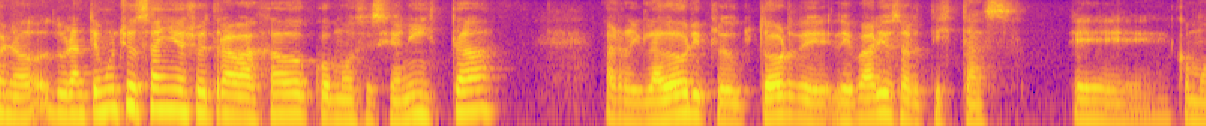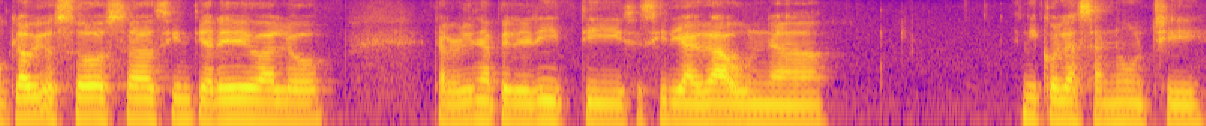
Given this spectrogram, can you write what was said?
Bueno, durante muchos años yo he trabajado como sesionista, arreglador y productor de, varios artistas, eh, como Claudio Sosa, Cintia Arevalo, Carolina Peleriti, Cecilia Gauna, Nicolás Zanucci,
